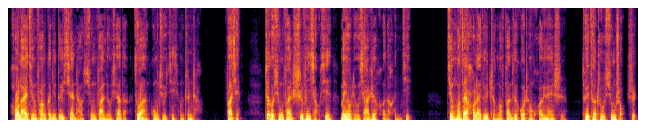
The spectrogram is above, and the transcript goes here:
后来，警方根据对现场凶犯留下的作案工具进行侦查，发现。这个凶犯十分小心，没有留下任何的痕迹。警方在后来对整个犯罪过程还原时，推测出凶手是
